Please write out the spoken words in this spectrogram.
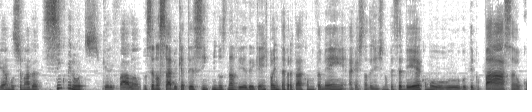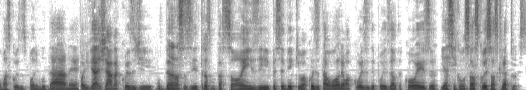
que é a música chamada 5 Minutos. Que ele fala, ó, você não sabe o que é ter 5 minutos na vida. E que a gente pode interpretar como também a questão da gente não perceber como o, o tempo passa, ou como as coisas podem mudar, né? Pode viajar na coisa de mudanças e transmutações e perceber que uma coisa tá hora é uma coisa e depois é outra coisa. E assim como são as coisas, são as criaturas.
